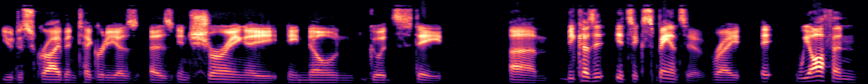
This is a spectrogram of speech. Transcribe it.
you describe integrity as as ensuring a, a known good state, um, because it, it's expansive, right? It, we often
